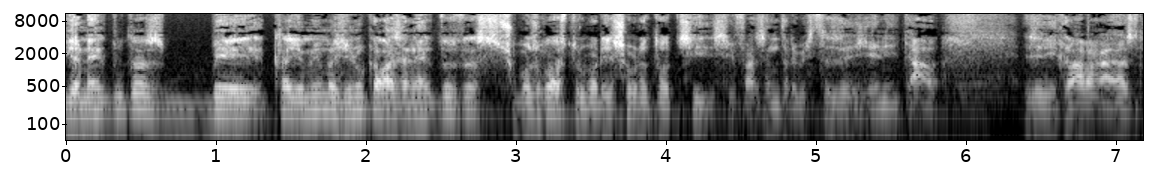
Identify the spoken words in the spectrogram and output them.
I anècdotes, bé, clar, jo m'imagino que les anècdotes suposo que les trobaries sobretot si, si fas entrevistes a gent i tal. És a dir, que a vegades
